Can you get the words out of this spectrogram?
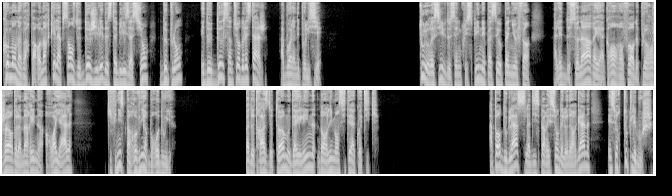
Comment n'avoir pas remarqué l'absence de deux gilets de stabilisation, de plomb et de deux ceintures de lestage aboie l'un des policiers. Tout le récif de Saint Crispin est passé au peigne fin, à l'aide de sonars et à grand renfort de plongeurs de la marine royale, qui finissent par revenir bredouille. Pas de traces de Tom ou d'Aileen dans l'immensité aquatique. À Port Douglas, la disparition des Lonergan est sur toutes les bouches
